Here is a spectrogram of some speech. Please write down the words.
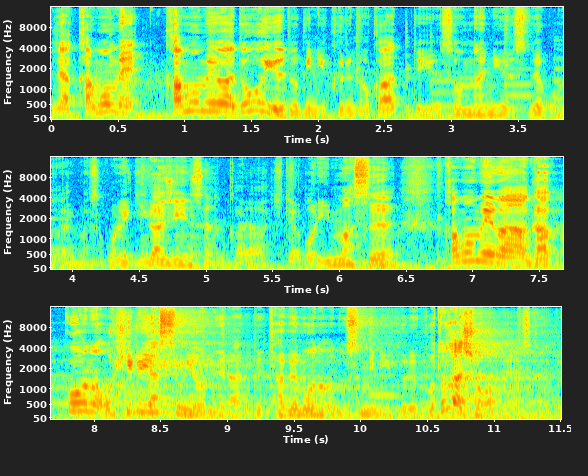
じゃあカモメカモメはどういう時に来るのかっていうそんなニュースでございます。これギガ人さんから来ております。カモメは学校のお昼休みを狙って食べ物を盗みに来ることが証明されて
